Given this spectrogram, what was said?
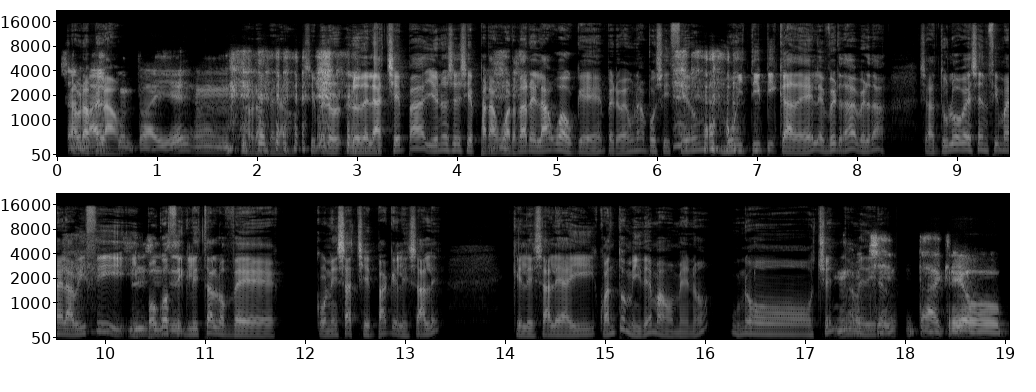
sea, Habrá pelado. punto ahí, ¿eh? Mm. Habrá pelado. Sí, pero lo de la chepa, yo no sé si es para guardar el agua o qué, ¿eh? pero es una posición muy típica de él, es verdad, es verdad. O sea, tú lo ves encima de la bici y, pocos ciclistas los ves con esa chepa que le sale, que le sale ahí. ¿Cuánto mide más o menos? ¿1,80? 1,80 creo.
